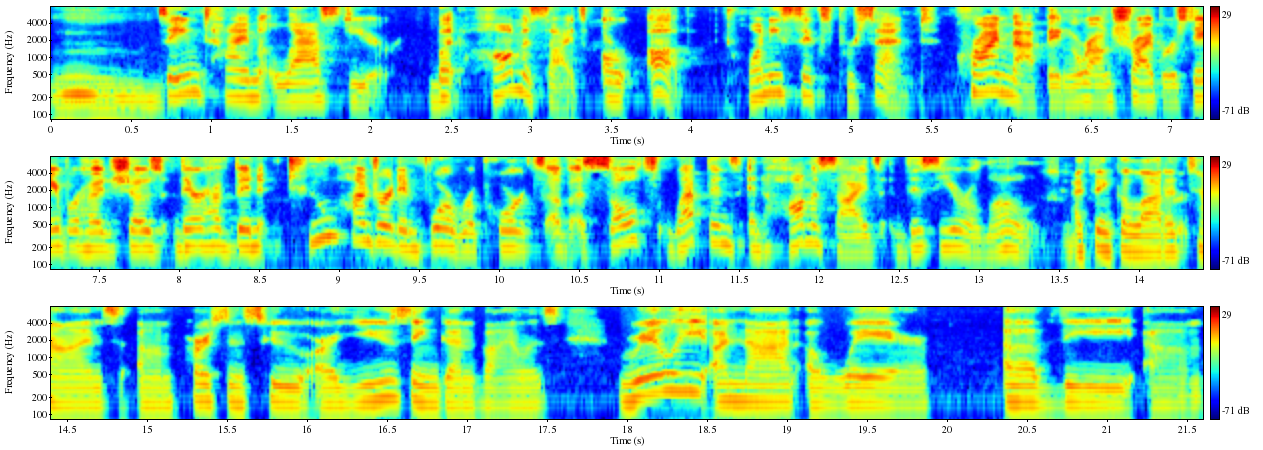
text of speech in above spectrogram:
Mm. same time last year, but homicides are up 26%. Crime mapping around Schreiber's neighborhood shows there have been 204 reports of assaults, weapons, and homicides this year alone. I think a lot of times um, persons who are using gun violence really are not aware of the um,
